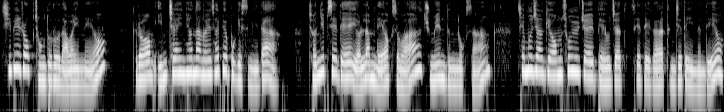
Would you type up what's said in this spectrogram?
11억 정도로 나와 있네요. 그럼 임차인 현황을 살펴보겠습니다. 전입세대 열람 내역서와 주민등록상, 채무자 겸 소유자의 배우자 세대가 등재되어 있는데요.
